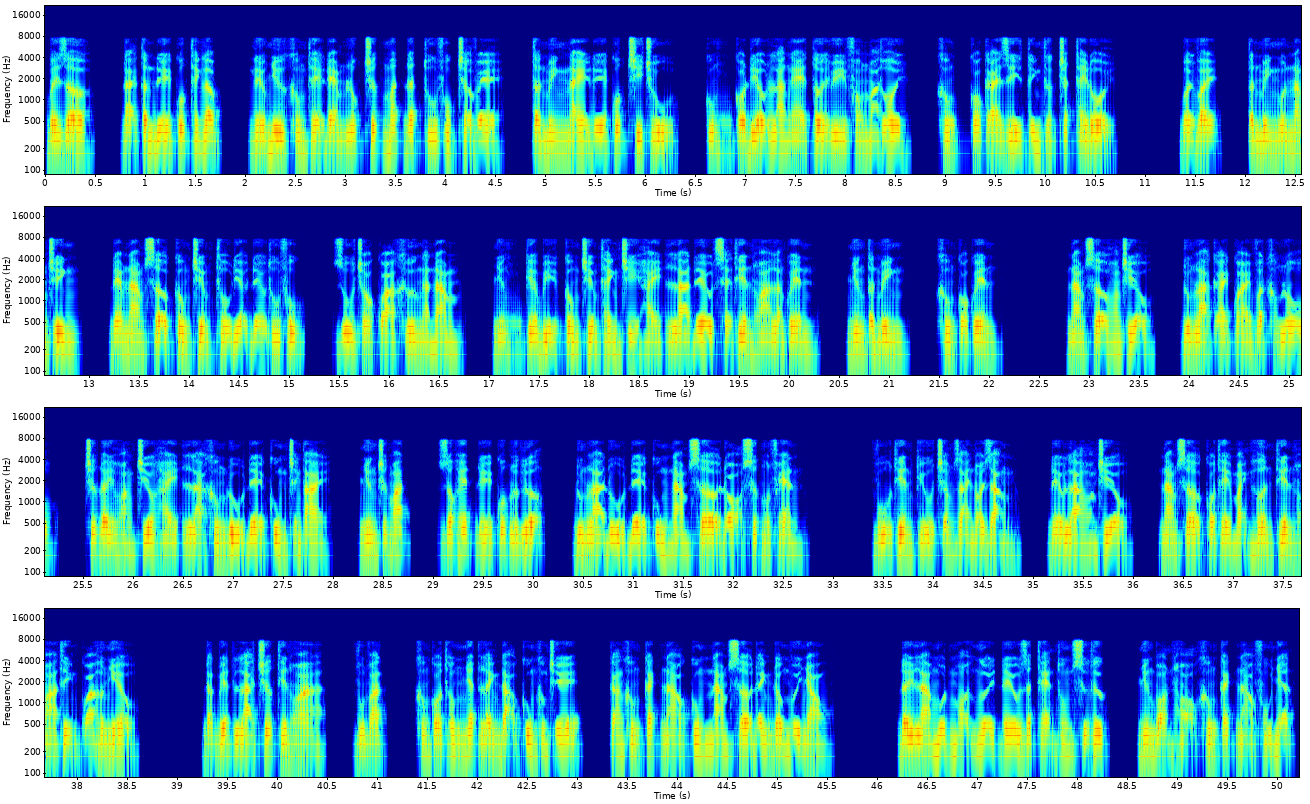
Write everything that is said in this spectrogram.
Bây giờ, đại tần đế quốc thành lập, nếu như không thể đem lúc trước mất đất thu phục trở về, tần minh này đế quốc chi chủ, cũng có điều là nghe tới uy phong mà thôi, không có cái gì tính thực chất thay đổi. Bởi vậy, tần minh muốn nam trình, đem nam sở công chiếm thổ địa đều thu phục, dù cho quá khứ ngàn năm, những kia bị công chiếm thành trì hay là đều sẽ thiên hoa lãng quên, nhưng tần minh, không có quên. Nam sở Hoàng Triều, đúng là cái quái vật khổng lồ, trước đây Hoàng Triều hay là không đủ để cùng tranh tài, nhưng trước mắt, dốc hết đế quốc lực lượng, đúng là đủ để cùng Nam sở đọ sức một phen. Vũ Thiên Cựu chậm rãi nói rằng, đều là Hoàng Triều, Nam sở có thể mạnh hơn thiên hoa thịnh quá hơn nhiều. Đặc biệt là trước thiên hoa, vụn vặt, không có thống nhất lãnh đạo cùng không chế, càng không cách nào cùng Nam sở đánh đồng với nhau. Đây là một mọi người đều rất thẹn thùng sự thực, nhưng bọn họ không cách nào phủ nhận.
